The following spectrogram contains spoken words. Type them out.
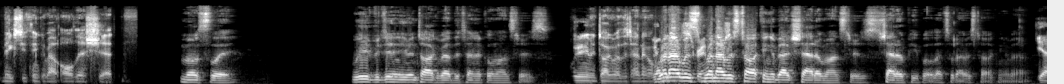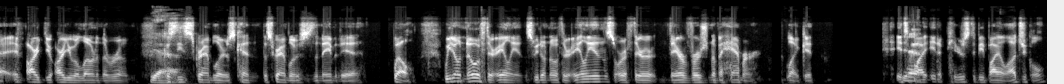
makes you think about all this shit. Mostly. We didn't even talk about the tentacle monsters. We didn't even talk about the tentacle. Yeah, when I was when I was talking about shadow monsters, shadow people, that's what I was talking about. Yeah, if, are you are you alone in the room? Yeah. because these scramblers can the scramblers is the name of the well we don't know if they're aliens we don't know if they're aliens or if they're their version of a hammer like it it's Yeah. bi- it appears to be biological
